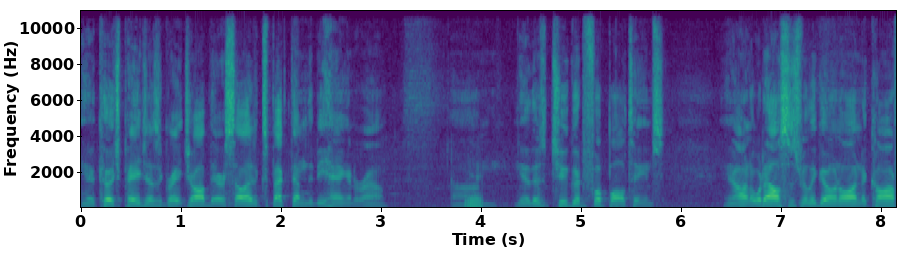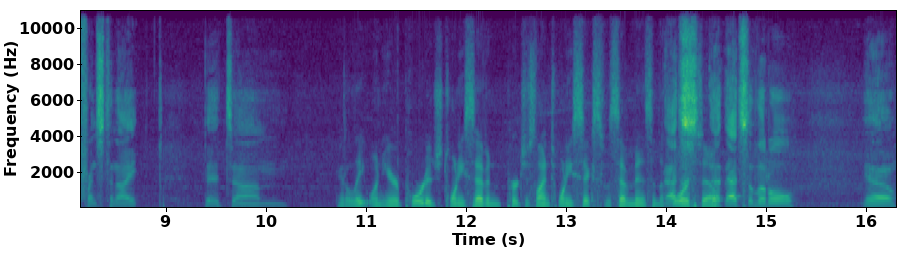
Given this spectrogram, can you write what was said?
You know, Coach Page does a great job there, so I'd expect them to be hanging around. Um, you know, those are two good football teams. You know, I don't know what else is really going on in the conference tonight, but um, Got a late one here. Portage 27, purchase line 26 with seven minutes in the fourth. So that, that's a little, you know.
